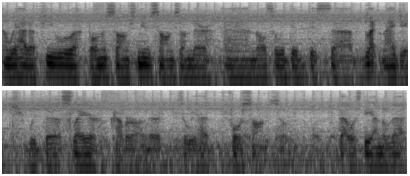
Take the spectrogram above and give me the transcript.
and we had a few bonus songs, new songs on there. And also we did this uh, Black Magic with the Slayer cover on there. So we had four songs. So that was the end of that.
